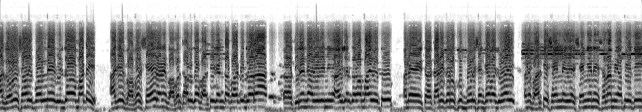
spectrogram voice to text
આ ગૌરવશાળી પળને બિરદાવવા માટે આજે ભાભર શહેર અને ભાભર તાલુકા ભારતીય જનતા પાર્ટી દ્વારા તિરંગા રેલીનું આયોજન કરવામાં આવ્યું હતું અને કાર્યકરો ખૂબ મોટી સંખ્યામાં જોડાઈ અને ભારતીય સૈન્ય, સૈન્યને સલામી આપી હતી.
